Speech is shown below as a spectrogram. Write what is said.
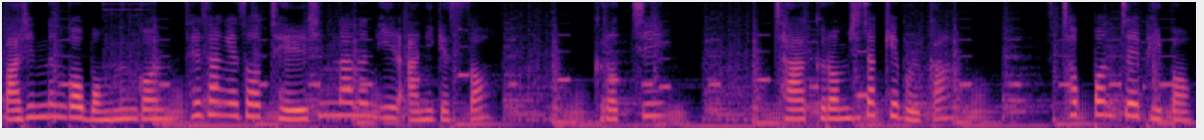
맛있는 거 먹는 건 세상에서 제일 신나는 일 아니겠어? 그렇지? 자, 그럼 시작해볼까? 첫 번째 비법.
